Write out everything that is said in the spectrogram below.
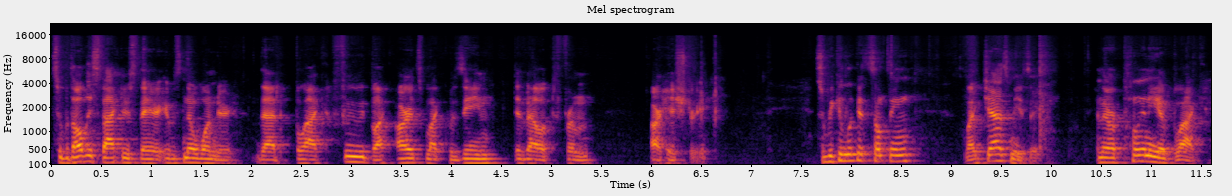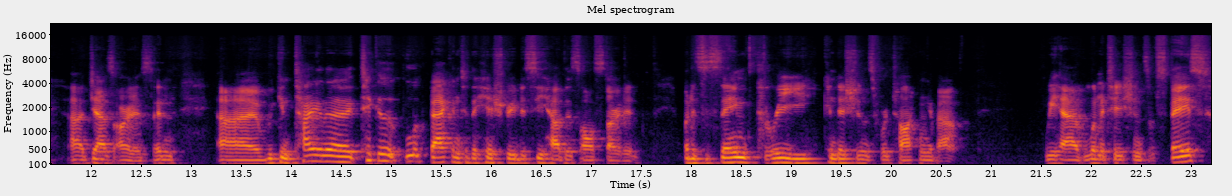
So with all these factors there, it was no wonder that Black food, Black arts, Black cuisine developed from our history. So we can look at something like jazz music, and there are plenty of black uh, jazz artists, and uh, we can tie the, take a look back into the history to see how this all started. But it's the same three conditions we're talking about. We have limitations of space.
